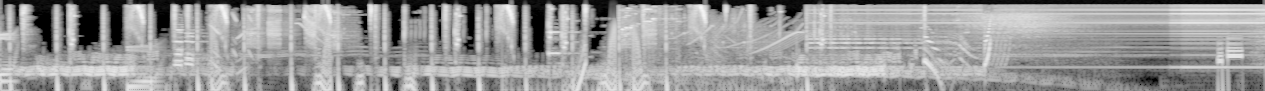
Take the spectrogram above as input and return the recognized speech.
Yeah. you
